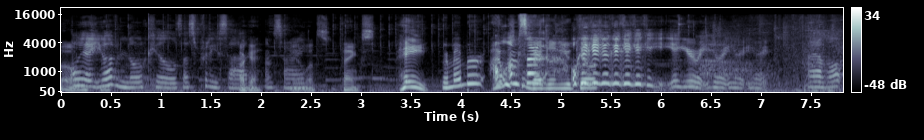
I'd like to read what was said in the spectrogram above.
Oh, yeah, shit. you have no kills. That's pretty sad. Okay. I'm sorry. Yeah, let's. Thanks. Hey, remember? I oh, was I'm sorry. you. Okay, okay, okay, okay, okay, okay. Yeah, you're right, you're right, you're right, you're right. I have all.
